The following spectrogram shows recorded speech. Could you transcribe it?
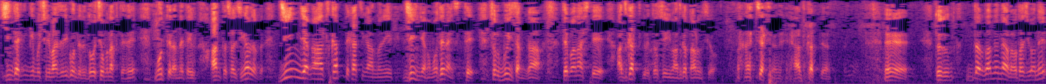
死んだ人間も一緒に混ぜ込んでてどうしようもなくてね、持ってらんないって、あんたそれ違うだと。神社が扱って価値があるのに、神社が持てないっつって、その宮司さんが手放して預かってくれて、私今預かってあるんですよ。違うよね、預かってます。ええそれとただ残念ながら私はね、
